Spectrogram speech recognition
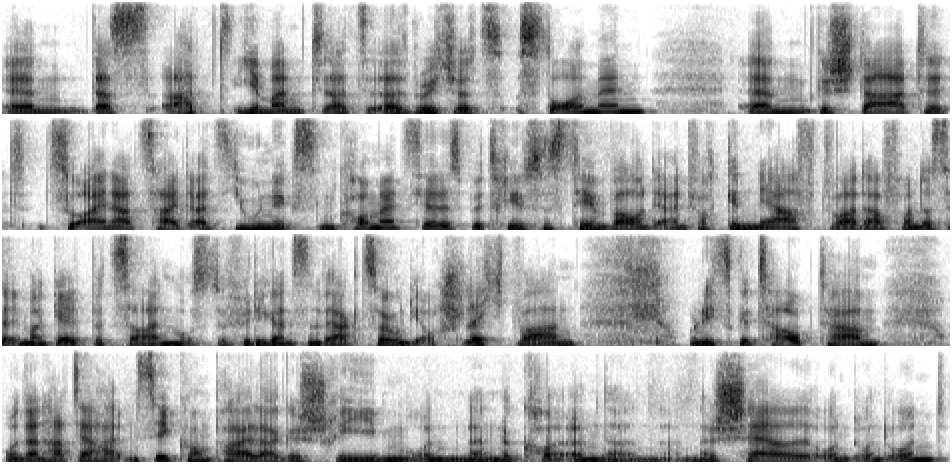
Ähm, das hat jemand, hat Richard Stallman ähm, gestartet zu einer Zeit, als Unix ein kommerzielles Betriebssystem war und er einfach genervt war davon, dass er immer Geld bezahlen musste für die ganzen Werkzeuge, die auch schlecht waren und nichts getaugt haben. Und dann hat er halt einen C-Compiler geschrieben und eine, eine, eine, Shell und, und, und.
